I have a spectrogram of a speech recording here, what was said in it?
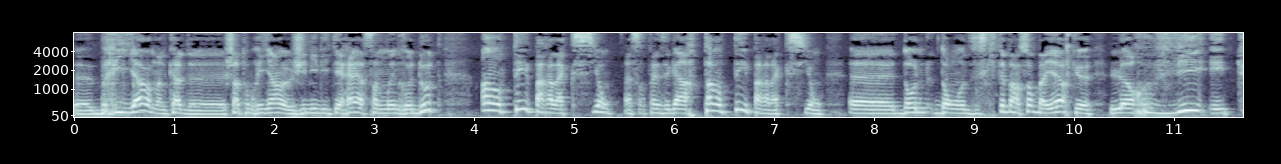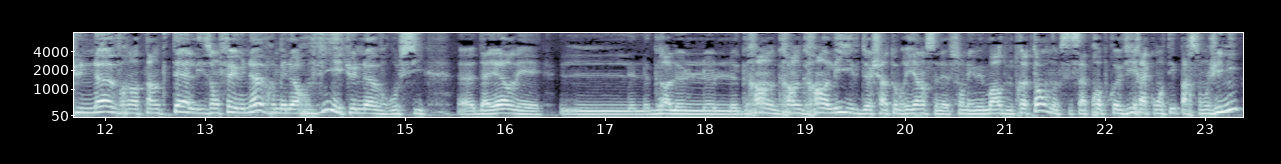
brillants dans le cas de Chateaubriand, génie littéraire sans le moindre doute hanté par l'action, à certains égards, tenté par l'action, euh, dont, dont, ce qui fait en sorte d'ailleurs que leur vie est une œuvre en tant que telle. Ils ont fait une œuvre, mais leur vie est une œuvre aussi. Euh, d'ailleurs, les, le, le, le, grand, grand, grand livre de Chateaubriand, ce sont les Mémoires d'outre-tombe, donc c'est sa propre vie racontée par son génie.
